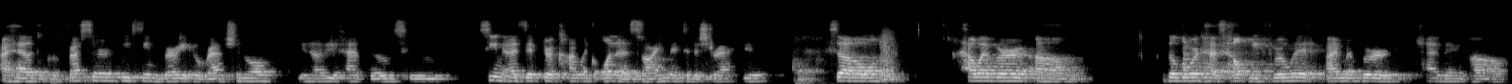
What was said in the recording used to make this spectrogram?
I had like a professor who seemed very irrational. You know, you have those who seem as if they're kind of like on an assignment to distract you. So, however, um, the Lord has helped me through it. I remember having um,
